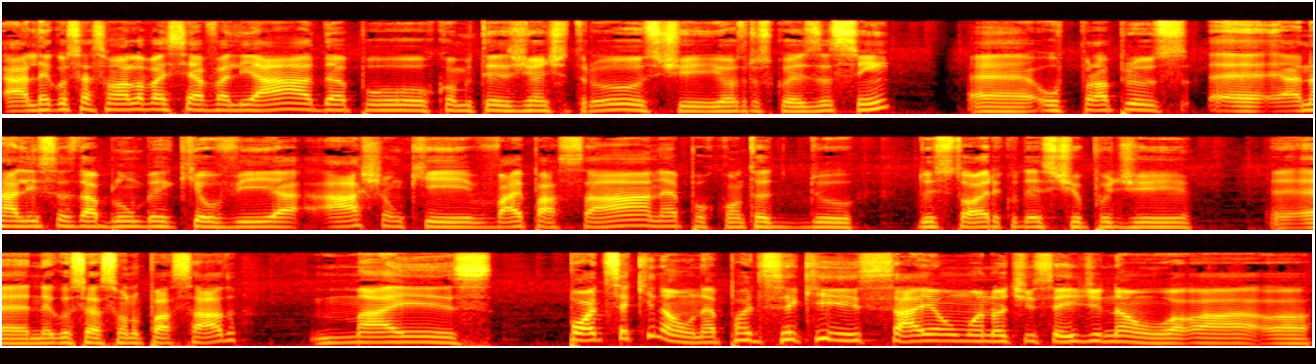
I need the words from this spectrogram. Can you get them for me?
A negociação ela vai ser avaliada por comitês de antitrust e outras coisas assim. É, os próprios é, analistas da Bloomberg que eu vi acham que vai passar, né, por conta do, do histórico desse tipo de é, negociação no passado. Mas pode ser que não, né? Pode ser que saia uma notícia aí de não, a, a,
